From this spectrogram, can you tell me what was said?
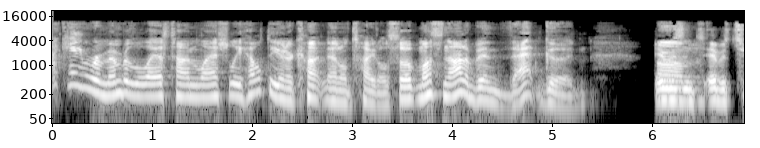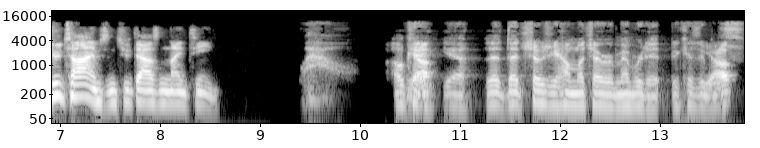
I can't even remember the last time Lashley held the Intercontinental title, so it must not have been that good. It was in, Um, it was two times in 2019. Wow. Okay. Yup. Yeah. That that shows you how much I remembered it because it Yup. was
